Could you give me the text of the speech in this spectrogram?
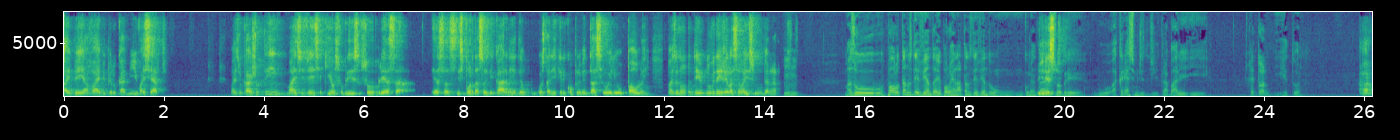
vai bem, a vibe pelo caminho vai certo. Mas o Caju tem mais vivência que eu sobre isso, sobre essa, essas exportações de carne, e até eu gostaria que ele complementasse, ou ele ou o Paulo aí. Mas eu não tenho dúvida em relação a isso, Bernardo. Uhum. Mas o, o Paulo está nos devendo aí, o Paulo Renato está nos devendo um, um comentário isso. sobre o acréscimo de, de trabalho e retorno. E retorno. Ah,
